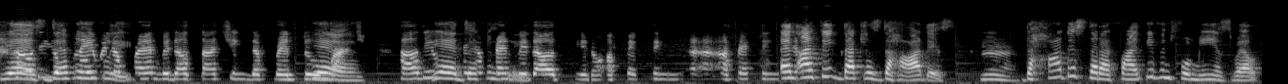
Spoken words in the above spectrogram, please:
yes, How do you definitely. play with a friend without touching the friend too yeah. much? How do you yeah, play a friend without, you know, affecting uh, affecting? And I think that was the hardest. Hmm. The hardest that I find, even for me as well,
